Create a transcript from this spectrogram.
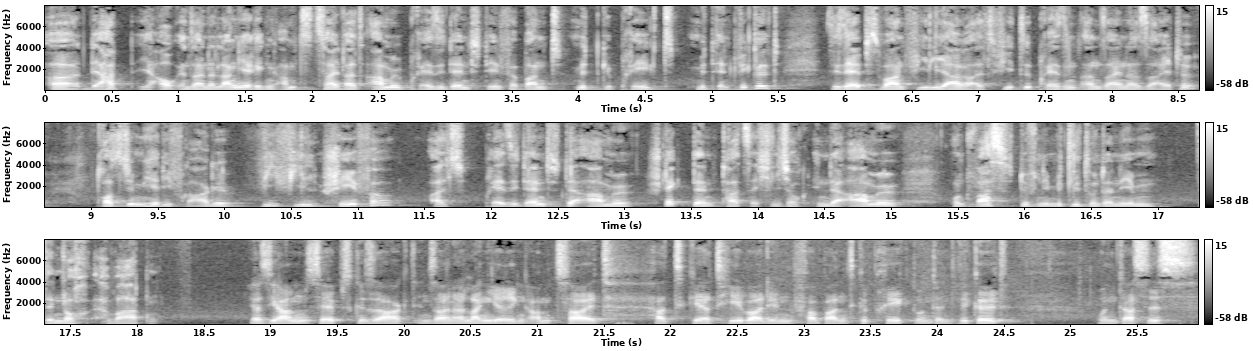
Äh, der hat ja auch in seiner langjährigen Amtszeit als AMÖ-Präsident den Verband mitgeprägt, mitentwickelt. Sie selbst waren viele Jahre als Vizepräsident an seiner Seite. Trotzdem hier die Frage, wie viel Schäfer als Präsident der AMÖ steckt denn tatsächlich auch in der AMÖ und was dürfen die Mitgliedsunternehmen denn noch erwarten? Ja, Sie haben es selbst gesagt, in seiner langjährigen Amtszeit hat Gerd Heber den Verband geprägt und entwickelt. Und das ist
